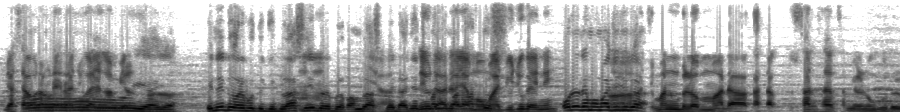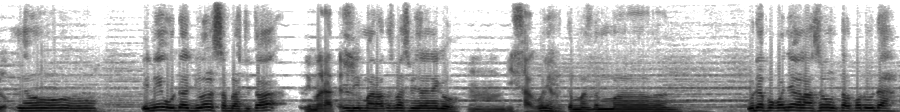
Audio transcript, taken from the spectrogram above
biasa orang daerah juga yang ngambil Oh, Iya iya. Ini 2017, ini Hmm. 2018. Iya. Bedanya ini cuma udah 500. ada yang mau maju juga ini Oh, udah ada yang mau maju Ah, juga. cuman belum ada kata keputusan saya sambil nunggu dulu No. Ini udah jual 11 juta 500 500 masih bisa nego. Hmm, bisa goyang teman-teman. Udah pokoknya langsung telepon udah.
